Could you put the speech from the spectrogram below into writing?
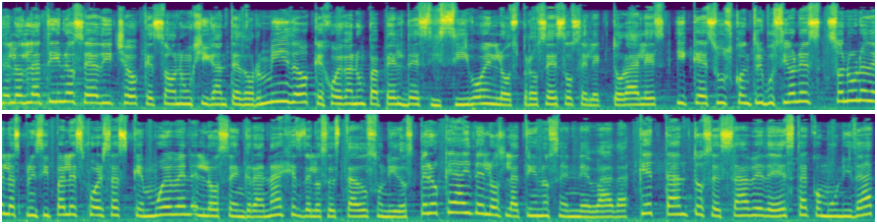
De los latinos se ha dicho que son un gigante dormido, que juegan un papel decisivo en los procesos electorales y que sus contribuciones son una de las principales fuerzas que mueven los engranajes de los Estados Unidos. Pero ¿qué hay de los latinos en Nevada? ¿Qué tanto se sabe de esta comunidad?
